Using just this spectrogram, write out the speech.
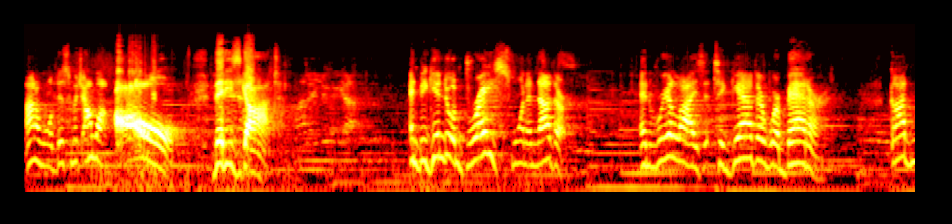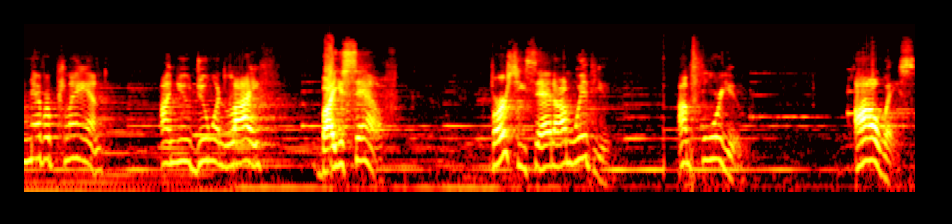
I don't want this much. I want all that He's got. And begin to embrace one another and realize that together we're better. God never planned on you doing life by yourself. First, He said, I'm with you, I'm for you, always.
